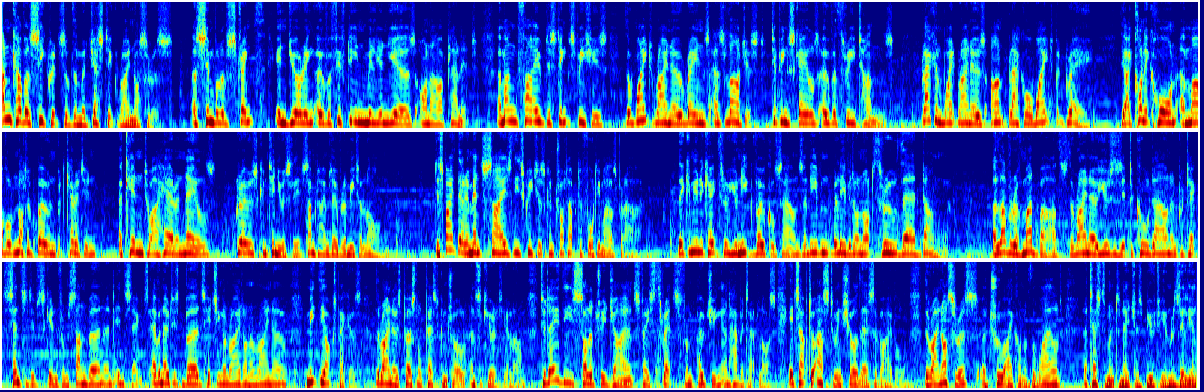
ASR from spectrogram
Uncover secrets of the majestic rhinoceros, a symbol of strength enduring over 15 million years on our planet. Among five distinct species, the white rhino reigns as largest, tipping scales over three tons. Black and white rhinos aren't black or white, but grey. The iconic horn, a marvel not of bone but keratin, akin to our hair and nails, grows continuously, sometimes over a metre long. Despite their immense size, these creatures can trot up to 40 miles per hour. They communicate through unique vocal sounds and even, believe it or not, through their dung. A lover of mud baths, the rhino uses it to cool down and protect sensitive skin from sunburn and insects. Ever noticed birds hitching a ride on a rhino? Meet the oxpeckers, the rhino's personal pest control and security alarm. Today, these solitary giants face threats from poaching and habitat loss. It's up to us to ensure their survival. The rhinoceros, a true icon of the wild, a testament to nature's beauty and resilience,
